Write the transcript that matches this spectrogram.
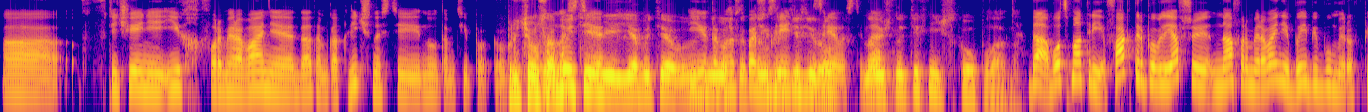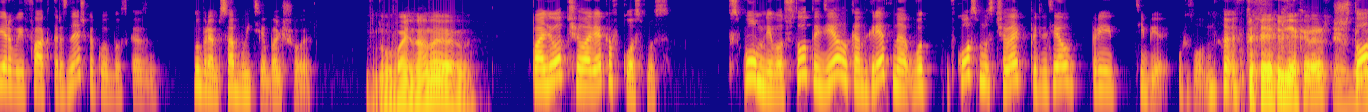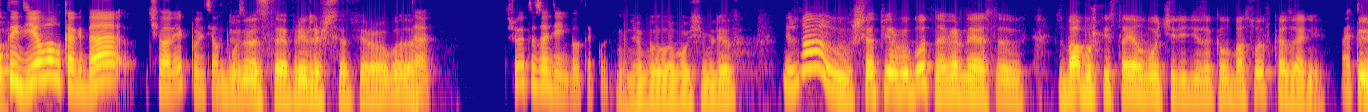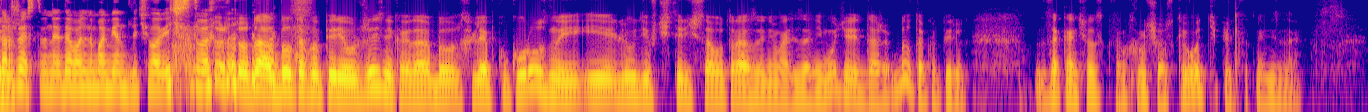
в течение их формирования, да, там, как личностей, ну, там, типа... Причем событиями, я бы тебя и немножко конкретизировал, зрелости, научно-технического плана. Да, вот смотри, факторы, повлиявшие на формирование бэйби-бумеров. Первый фактор, знаешь, какой был сказан? Ну, прям событие большое. Ну, война, наверное. Полет человека в космос. Вспомни, вот что ты делал конкретно, вот в космос человек прилетел при тебе, условно. Мне хорошо. Что ты делал, когда человек полетел в космос? 12 апреля 61 года? Да. Что это за день был такой? Мне было 8 лет. Не знаю, 61 год, наверное, я с бабушкой стоял в очереди за колбасой в Казани. Это и... торжественный довольно момент для человечества. Ну, что, да, был такой период жизни, когда был хлеб кукурузный, и люди в 4 часа утра занимали за ним очередь даже. Был такой период. Заканчивался там хрущевской оттепель, я не знаю.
